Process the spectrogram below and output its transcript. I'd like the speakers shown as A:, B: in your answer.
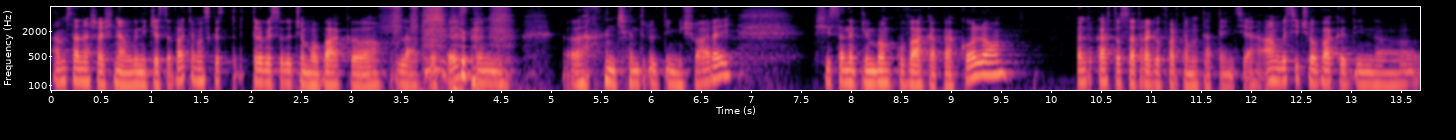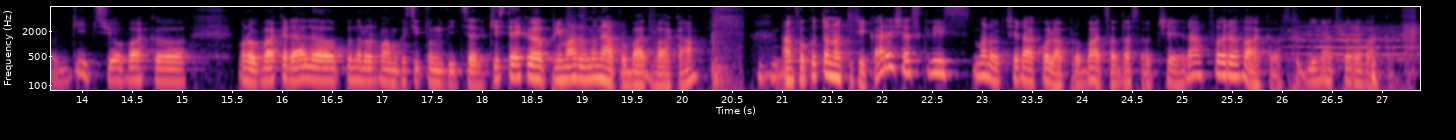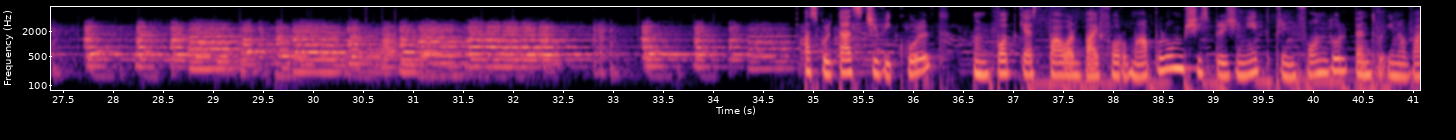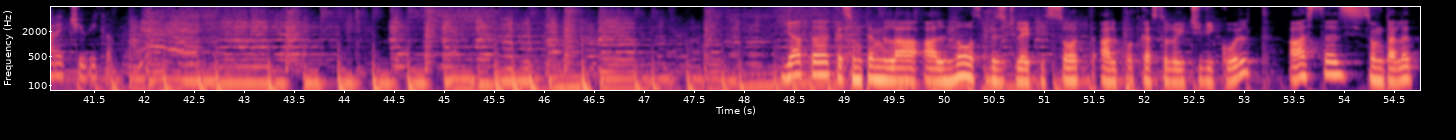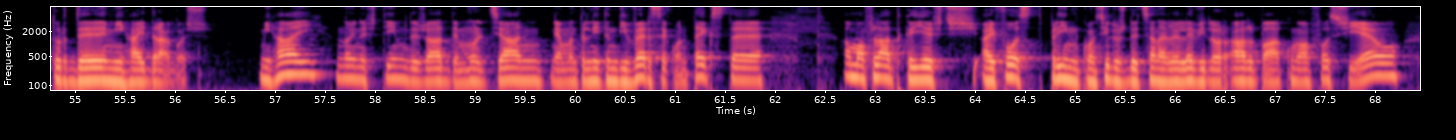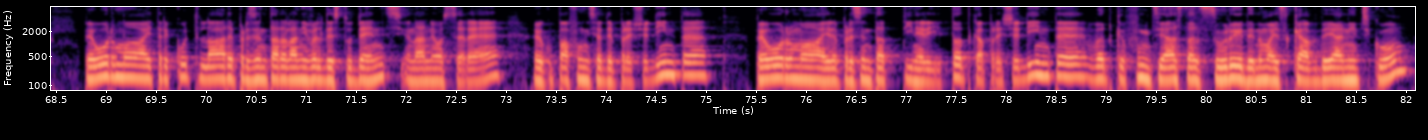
A: Am stat așa și ne-am gândit ce să facem. Am zis că trebuie să ducem o vacă la protest în, uh, în centrul Timișoarei și să ne plimbăm cu vaca pe acolo, pentru că asta o să atragă foarte mult atenția. Am găsit și o vacă din uh, gips și o vacă, mă rog, vacă reală, până la urmă am găsit un vițel. Chestia e că primarul nu ne-a aprobat vaca. Am făcut o notificare și a scris, mă rog, ce era acolo, aprobat sau da sau ce era, fără vacă, subliniat fără vacă.
B: Ascultați Civicult, un podcast powered by Forum Apulum și sprijinit prin Fondul pentru Inovare Civică.
C: Iată că suntem la al 19-lea episod al podcastului Civicult. Astăzi sunt alături de Mihai Dragoș. Mihai, noi ne știm deja de mulți ani, ne-am întâlnit în diverse contexte, am aflat că ești, ai fost prin Consiliul Județean al Elevilor Alba, cum am fost și eu. Pe urmă ai trecut la reprezentare la nivel de studenți în ANOSR, ai ocupat funcția de președinte, pe urmă ai reprezentat tinerii tot ca președinte, văd că funcția asta surâde, nu mai scap de ea nicicum.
